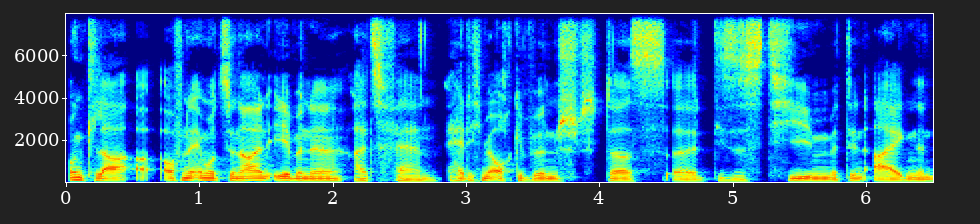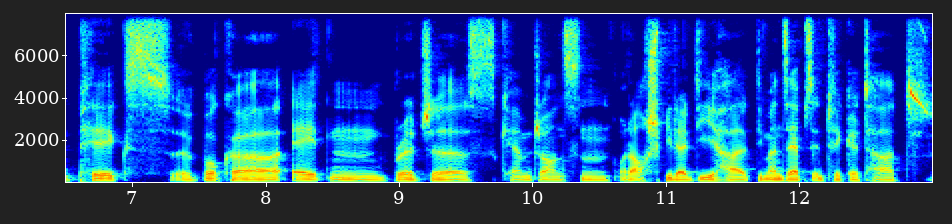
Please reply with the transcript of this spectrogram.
Und klar, auf einer emotionalen Ebene als Fan hätte ich mir auch gewünscht, dass äh, dieses Team mit den eigenen Picks, äh, Booker, Aiton, Bridges, Cam Johnson oder auch Spieler, die halt, die man selbst entwickelt hat,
